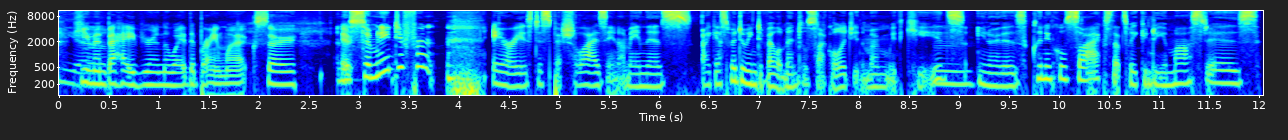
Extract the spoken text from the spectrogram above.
human behavior and the way the brain works. So And there's so many different areas to specialize in. I mean, there's, I guess we're doing developmental psychology at the moment with kids. Mm. You know, there's clinical psych, so that's where you can do your master's.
